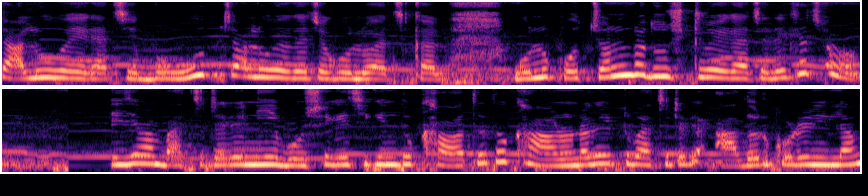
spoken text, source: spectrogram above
চালু হয়ে গেছে? বহুত চালু হয়ে গেছে গোলু আজকাল। গোলু প্রচণ্ড দুষ্ট হয়ে গেছে, দেখেছ? এই যে আমার বাচ্চাটাকে নিয়ে বসে গেছি কিন্তু খাওয়াতে, তো খাওয়ানোর আগে একটু বাচ্চাটাকে আদর করে নিলাম।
